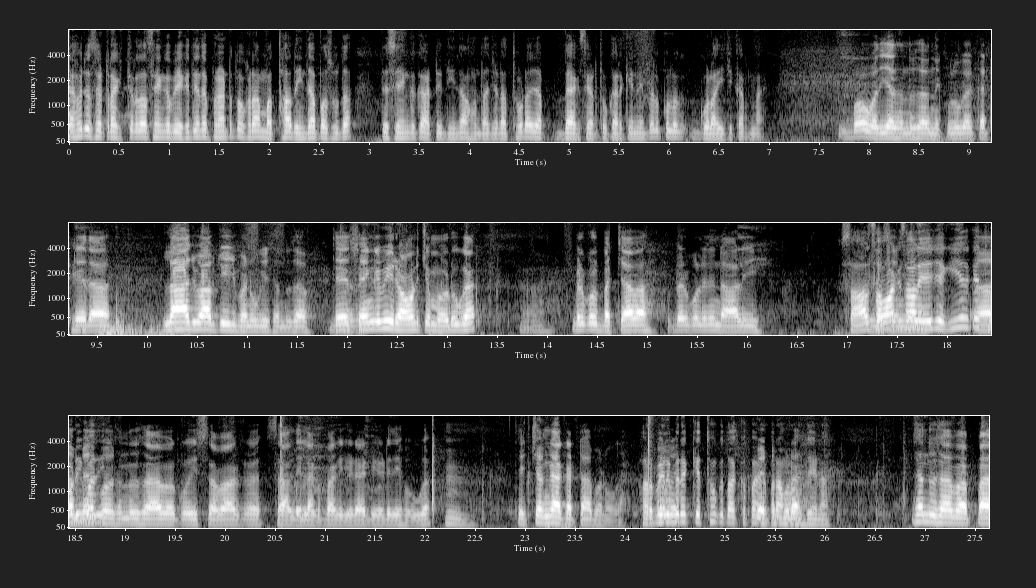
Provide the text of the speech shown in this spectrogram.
ਇਹੋ ਜਿਹੇ ਸਟਰਕਚਰ ਦਾ ਸਿੰਗ ਵੇਖਦੇ ਹਾਂ ਤੇ ਫਰੰਟ ਤੋਂ ਖੜਾ ਮੱਥਾ ਦਿੰਦਾ ਪਸ਼ੂ ਦਾ ਤੇ ਸਿੰਗ ਘੱਟ ਹੀ ਦਿੰਦਾ ਹੁੰਦਾ ਜਿਹੜਾ ਥੋੜਾ ਜਿਹਾ ਬੈਕ ਸਾਈਡ ਤੋਂ ਕਰਕੇ ਨੇ ਬਿਲਕੁਲ ਗੋਲਾਈ ਚ ਕਰਨਾ। ਬਹੁਤ ਵਧੀਆ ਸੰਧੂ ਸਾਹਿਬ ਨਿਕਲੂਗਾ ਕੱਟੇ ਦਾ ਲਾਜਵਾਬ ਚੀਜ਼ ਬਣੂਗੀ ਸੰਧੂ ਸਾਹਿਬ। ਤੇ ਸਿੰਘ ਵੀ ਰਾਉਂਡ ਚ ਮੋੜੂਗਾ। ਬਿਲਕੁਲ ਬੱਚਾ ਵਾ ਬਿਲਕੁਲ ਇਹਦੇ ਨਾਲ ਹੀ। ਸਾਲ ਸਵਾ ਕੁ ਸਾਲ ਏਜ ਹੈਗੀ ਹੈ ਕਿ ਥੋੜੀ ਬਾਦੀ ਬਿਲਕੁਲ ਸੰਧੂ ਸਾਹਿਬ ਕੋਈ ਸਵਾ ਕੁ ਸਾਲ ਦੇ ਲਗਭਗ ਜਿਹੜਾ ਡੇਢ ਦੇ ਹੋਊਗਾ। ਤੇ ਚੰਗਾ ਕੱਟਾ ਬਣੂਗਾ। ਹਰਬੇਲ ਵੀਰੇ ਕਿੱਥੋਂ ਕੁ ਤੱਕ ਭੈਣ ਭਰਾਵਾਂ ਨੂੰ ਦੇਣਾ? ਸੰਧੂ ਸਾਹਿਬ ਆਪਾਂ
